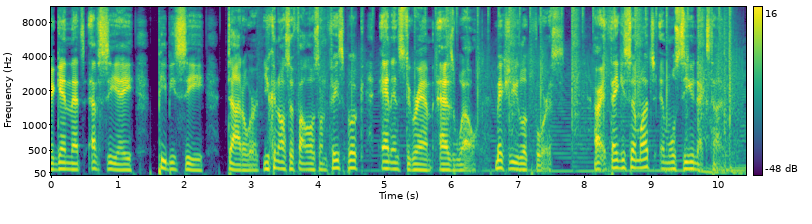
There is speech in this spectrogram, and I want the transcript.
Again, that's fcapbc.org. You can also follow us on Facebook and Instagram as well. Make sure you look for us. All right, thank you so much, and we'll see you next time.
